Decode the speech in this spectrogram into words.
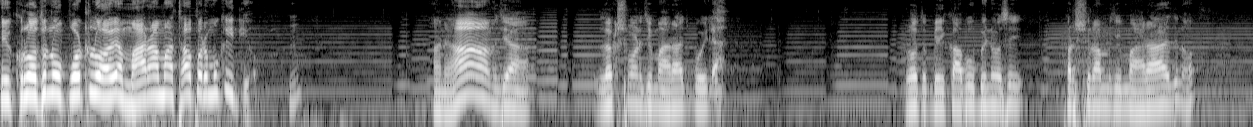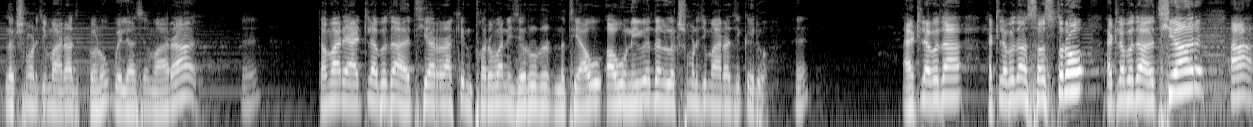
એ ક્રોધનું પોટલું હવે મારા માથા પર મૂકી દો અને આમ જ્યાં લક્ષ્મણજી મહારાજ બોલ્યા, ક્રોધ બેકાબુ બન્યો છે. પરશુરામજી મહારાજનો, લક્ષ્મણજી મહારાજ ઘણું બોલ્યા છે, મહારાજ? તમારે આટલા બધા હથિયાર રાખીને ફરવાની જરૂર જ નથી. આવું આવું નિવેદન લક્ષ્મણજી મહારાજે કર્યું, હે? આટલા બધા એટલા બધા શસ્ત્રો એટલા બધા હથિયાર, આ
